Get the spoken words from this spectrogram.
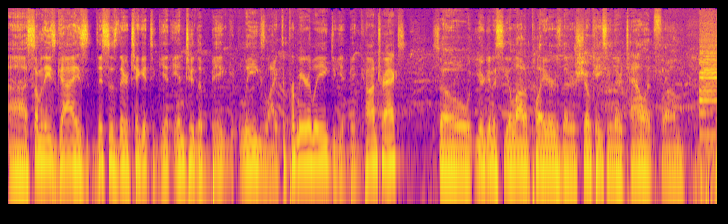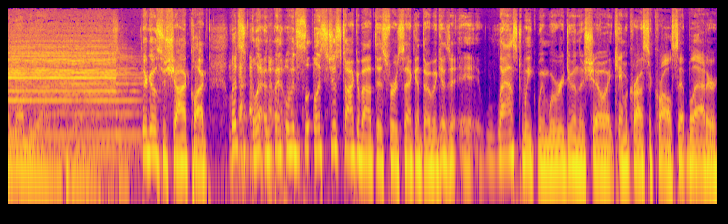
Uh, some of these guys, this is their ticket to get into the big leagues like the Premier League to get big contracts. So you're going to see a lot of players that are showcasing their talent from Colombia. There goes the shot clock. Let's let, let's let's just talk about this for a second, though, because it, it, last week when we were doing the show, it came across a crawl. Sepp Blatter,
